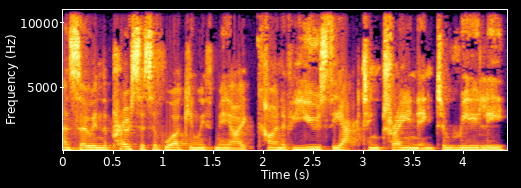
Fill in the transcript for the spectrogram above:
And mm. so, in the process of working with me, I kind of use the acting training to really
